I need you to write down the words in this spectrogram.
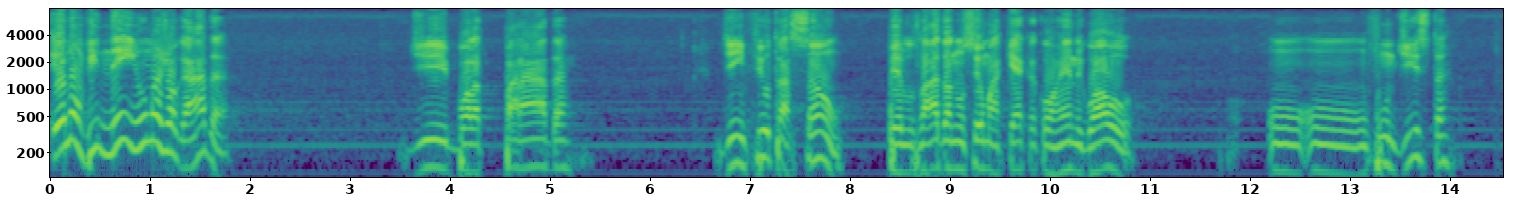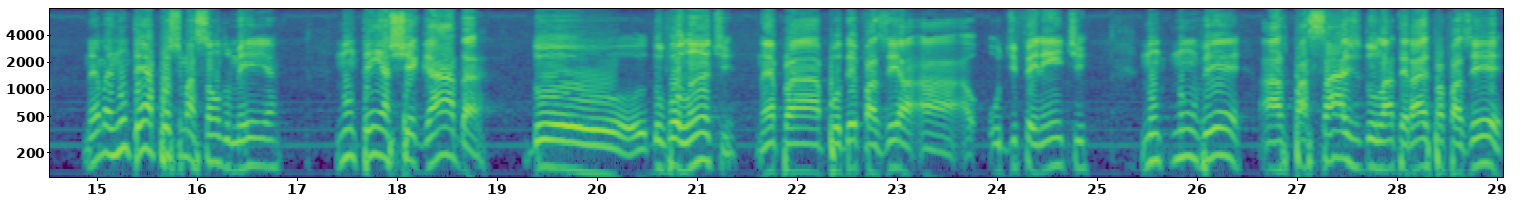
eu não vi nenhuma jogada de bola parada, de infiltração pelos lados, a não ser uma queca correndo igual um, um- fundista, né? mas não tem a aproximação do meia, não tem a chegada do, do volante né? para poder fazer a- a- o diferente, não, não vê as passagens dos laterais para fazer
